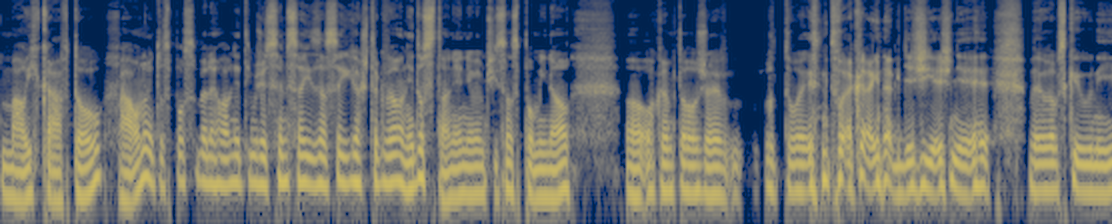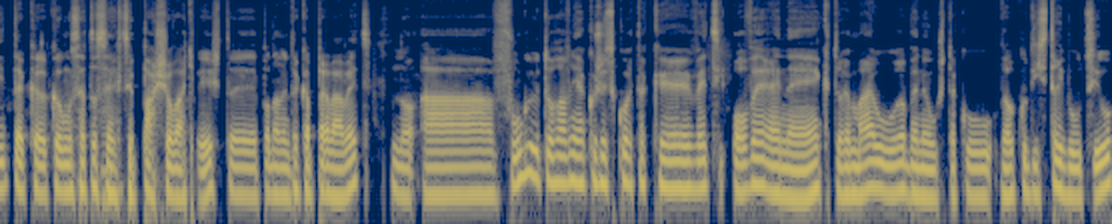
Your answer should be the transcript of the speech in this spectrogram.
malých kraftov a ono je to spôsobené hlavne tým, že sem sa zase ich až tak veľa nedostane. Neviem, či som spomínal, uh, okrem toho, že tvoje, tvoja krajina, kde žiješ, nie je v Európskej únii, tak eh, komu sa to sem chce pašovať, vieš, to je podľa mňa taká prvá vec. No a fungujú to hlavne akože skôr také veci overené, ktoré majú urobené už takú veľkú distribúciu,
